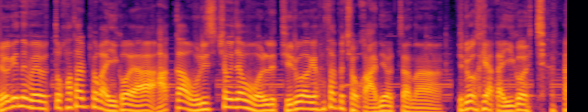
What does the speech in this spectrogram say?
여기는 왜 또 화살표가 이거야? 아까 우리 시청자분 원래 뒤로 가기 화살표 저거 아니었잖아. 뒤로 가기 아까 이거였잖아.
